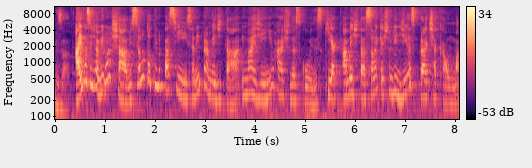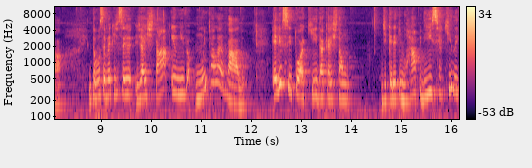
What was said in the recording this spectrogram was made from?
Exato. Aí você já vira uma chave. Se eu não tô tendo paciência nem para meditar, imagine o resto das coisas. Que a, a meditação é questão de dias para te acalmar. Então você vê que você já está em um nível muito elevado. Ele citou aqui da questão de querer tudo rápido, isso e aquilo.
